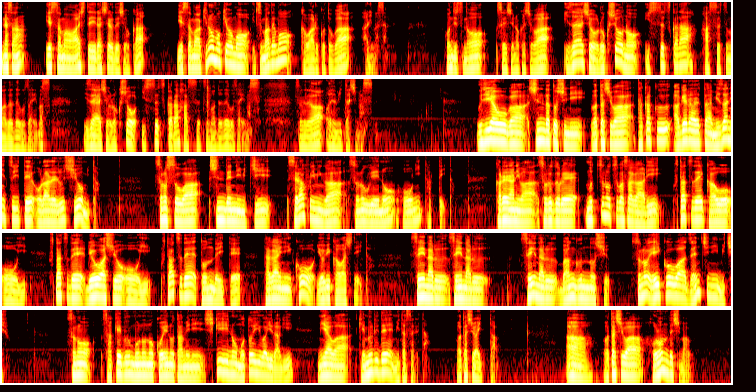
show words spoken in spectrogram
皆さん、イエス様を愛していらっしゃるでしょうか？イエス様は昨日も今日もいつまでも変わることがありません。本日の聖書の箇所は、イザヤ書6章の1節から8節まででございます。イザヤ書6章1節から8節まででございます。それではお読みいたします。ウジヤ王が死んだ年に私は高く上げられた御座についておられる死を見た。その裾は神殿に満ち、セラフィミがその上の方に立っていた。彼らにはそれぞれ6つの翼があり、2つで顔を覆い、2つで両足を覆い、2つで飛んでいて、互いにこう呼び交わしていた。聖なる聖なる聖なる万軍の主、その栄光は全地に満ちる。その叫ぶ者の声のために敷居のもといは揺らぎ、宮は煙で満たされた。私は言った。ああ、私は滅んでしまう。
